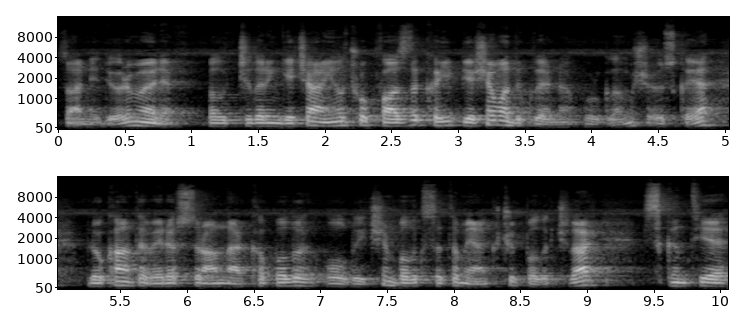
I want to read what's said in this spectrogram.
Zannediyorum öyle. Balıkçıların geçen yıl çok fazla kayıp yaşamadıklarını vurgulamış Özkaya. Lokanta ve restoranlar kapalı olduğu için balık satamayan küçük balıkçılar sıkıntıya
